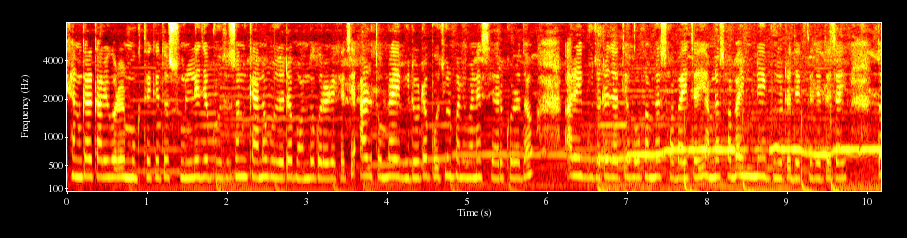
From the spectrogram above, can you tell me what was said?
এখানকার কারিগরের মুখ থেকে তো শুনলে যে প্রশাসন কেন পুজোটা বন্ধ করে রেখেছে, আর তোমরা এই ভিডিওটা প্রচুর পরিমাণে শেয়ার করে দাও। আর এই পুজোটা যাতে হোক, আমরা সবাই চাই, আমরা সবাই মিলে এই পুজোটা দেখতে যেতে চাই। তো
